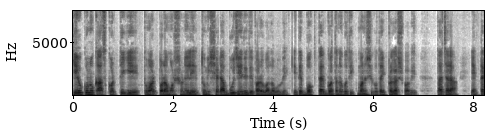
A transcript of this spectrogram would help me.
কেউ কোনো কাজ করতে গিয়ে তোমার পরামর্শ নিলে তুমি সেটা বুঝিয়ে দিতে পারো ভালোভাবে। এতে বক্তার গতানুগতিক মানসিকতাই প্রকাশ পাবে। তাছাড়া একটা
